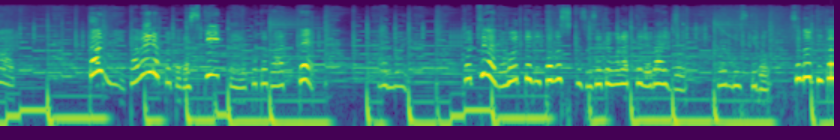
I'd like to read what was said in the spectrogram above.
まあ、単に食べることが好きっていうことがあって、あの、こっちがね、本当に楽しくさせてもらってるライブなんですけど、その企画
